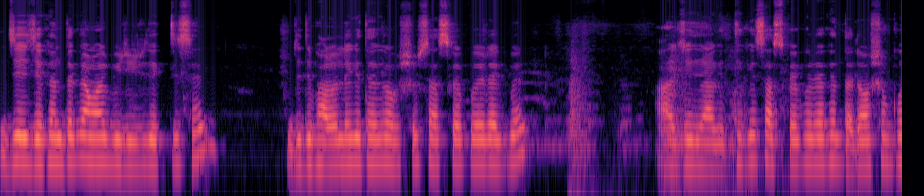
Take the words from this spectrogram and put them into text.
যে যেখান থেকে আমার ভিডিওটি দেখতেছেন, যদি ভালো লেগে থাকে অবশ্যই সাবস্ক্রাইব করে রাখবেন। আর যদি আগে থেকে সাবস্ক্রাইব করে রাখেন, তাহলে অসংখ্য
